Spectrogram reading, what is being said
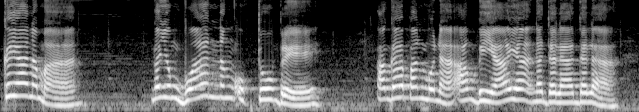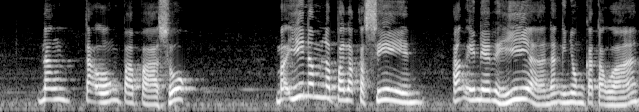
Kaya naman, ngayong buwan ng Oktubre, agapan mo na ang biyaya na dala-dala ng taong papasok. Mainam na palakasin ang enerhiya ng inyong katawan,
